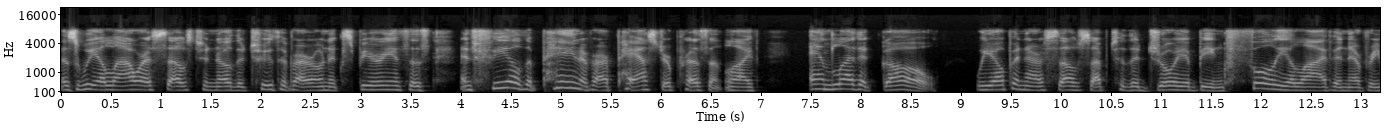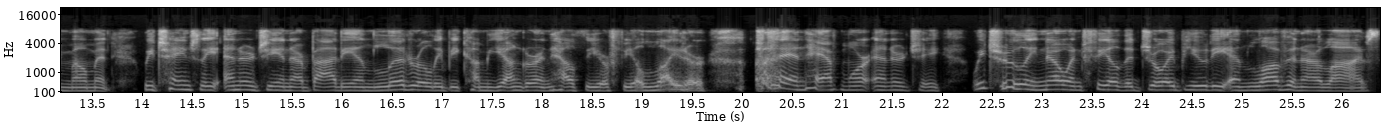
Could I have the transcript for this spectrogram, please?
as we allow ourselves to know the truth of our own experiences and feel the pain of our past or present life and let it go we open ourselves up to the joy of being fully alive in every moment. We change the energy in our body and literally become younger and healthier, feel lighter, and have more energy. We truly know and feel the joy, beauty, and love in our lives.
